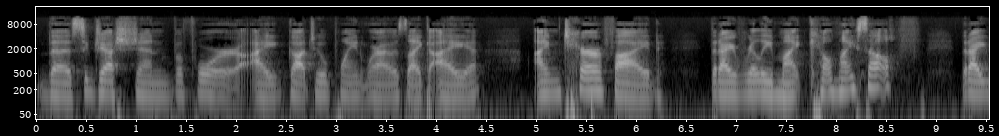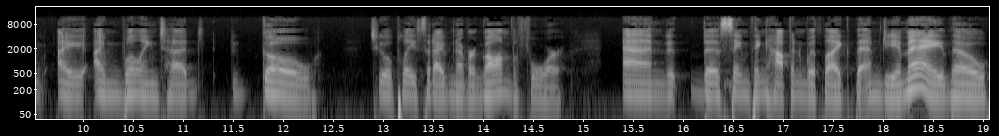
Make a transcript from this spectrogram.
the suggestion before I got to a point where I was like, I, I'm terrified that I really might kill myself. That I, I, I'm willing to go to a place that I've never gone before. And the same thing happened with like the MDMA, though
